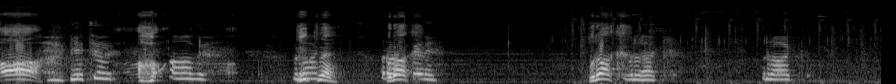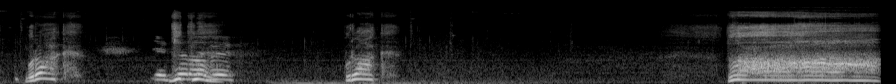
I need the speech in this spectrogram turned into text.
Aa! Yeter. Aha! Abi. Bırak. Gitme. Bırak Burak. beni. Burak. Bırak. Bırak. Burak. Yeter Gitme. abi. Burak. Aa!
